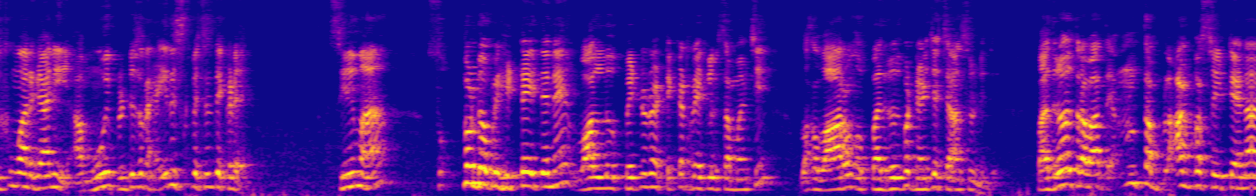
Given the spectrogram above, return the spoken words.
సుకుమార్ కానీ ఆ movie producer high risk faces ఇక్కడే. సినిమా సూపర్ డూపర్ హిట్ అయితేనే వాళ్ళు పెట్టిన టికెట్ రేట్లకు సంబంధించి ఒక వారం ఒక పది రోజుల పాటు నడిచే ఛాన్స్ ఉండింది పది రోజుల తర్వాత ఎంత బ్లాక్ బస్ హిట్ అయినా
